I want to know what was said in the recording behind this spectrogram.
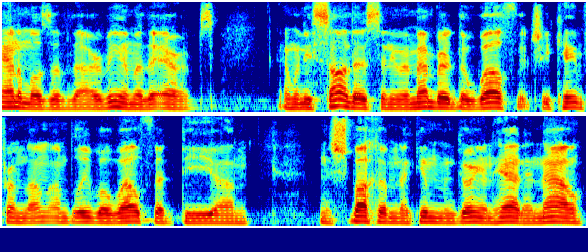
animals of the Arvim of the Arabs. And when he saw this and he remembered the wealth that she came from, the unbelievable wealth that the um, Nishbachim Nakim ben Gurion had, and now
